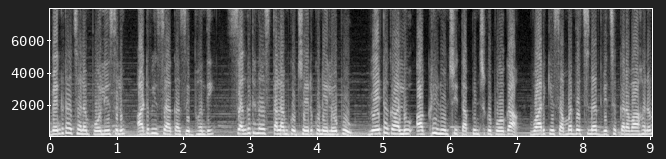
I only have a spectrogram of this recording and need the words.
వెంకటాచలం పోలీసులు అటవీ శాఖ సిబ్బంది సంఘటనా స్థలంకు చేరుకునేలోపు వేటగాళ్ళు అక్కడి నుంచి తప్పించుకుపోగా వారికి సంబంధించిన ద్విచక్ర వాహనం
